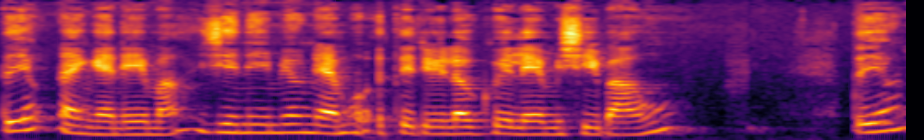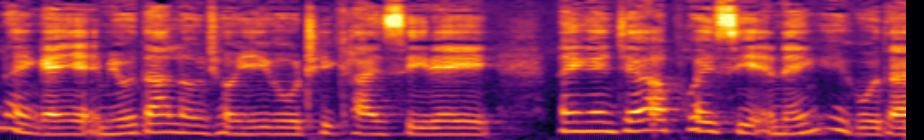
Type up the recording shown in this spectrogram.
တရုတ်နိုင်ငံထဲမှာယင်းနှိမ့်မြုံနှံမှုအသစ်တွေလုပ်ခွင့်လည်းမရှိပါဘူး။တရုတ်နိုင်ငံရဲ့အမျိုးသားလုံခြုံရေးကိုထိခိုက်စေတဲ့နိုင်ငံခြားအဖွဲ့အစည်းအနေငယ်ကိုသာ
